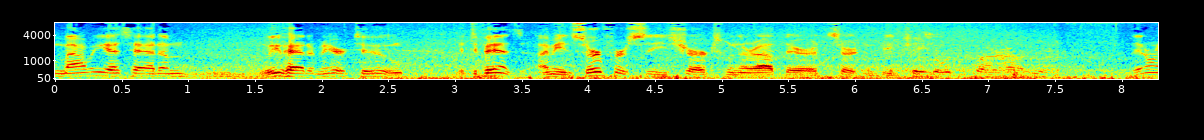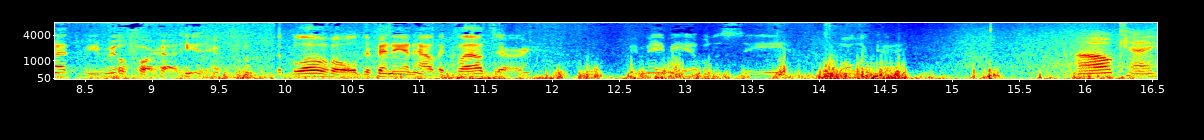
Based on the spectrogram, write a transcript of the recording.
Maui has had them. We've had them here too. It depends. I mean, surfers see sharks when they're out there at certain they beaches. far out. Yeah. They don't have to be real far out either. The blowhole, depending on how the clouds are, we may be able to see Molokai. Okay.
